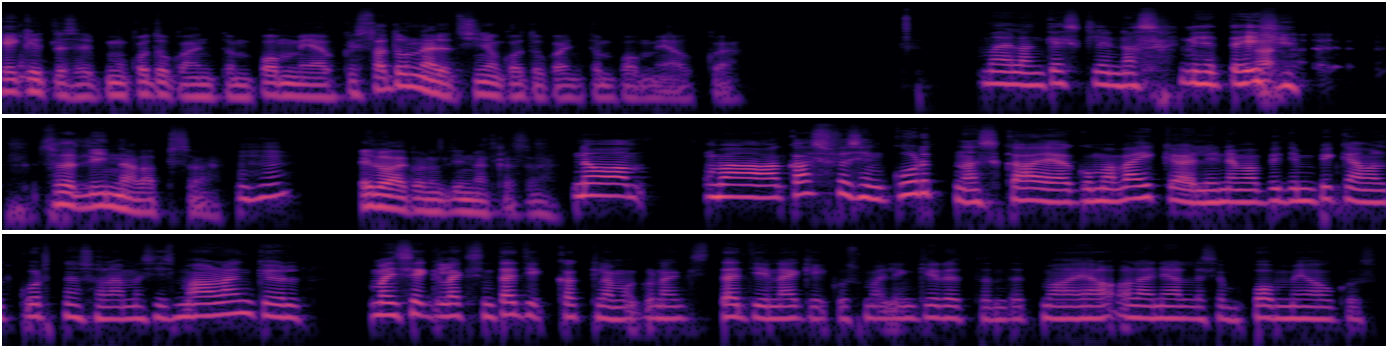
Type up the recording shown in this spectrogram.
keegi ütles, et mu kodukant on pommiauk, kas sa tunned, et sinu kodukant on pommiauk või? Ma elan kesklinnas, nii et ei sa oled linnalaps või? mm. -hmm. eluaeg olnud linnakas või? no ma kasvasin Kurtnas ka ja kui ma väike olin ja ma pidin pikemalt Kurtnas olema, siis ma olen küll, ma isegi läksin tädiga kaklema kunagi, siis tädi nägi, kus ma olin kirjutanud, et ma olen jälle siin pommiaugus.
